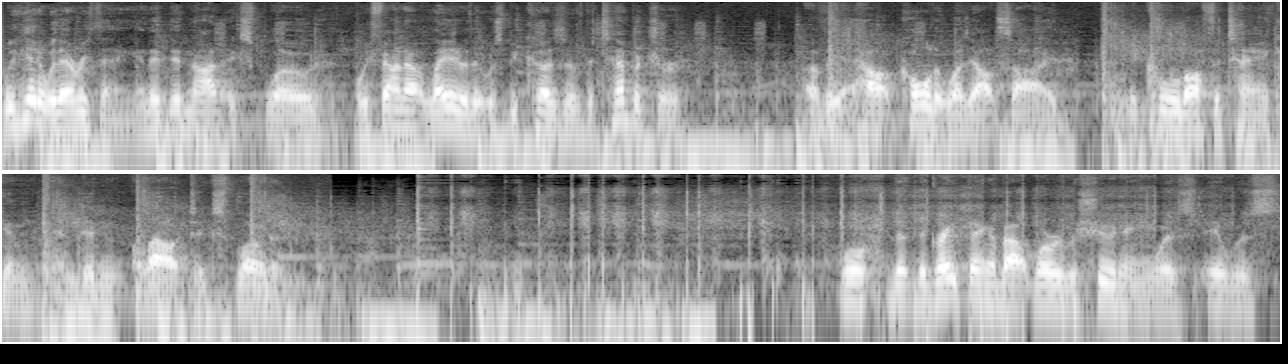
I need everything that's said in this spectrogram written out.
We hit it with everything, and it did not explode. We found out later that it was because of the temperature of the, how cold it was outside. It cooled off the tank and, and didn't allow it to explode. Well, the, the great thing about where we were shooting was it was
